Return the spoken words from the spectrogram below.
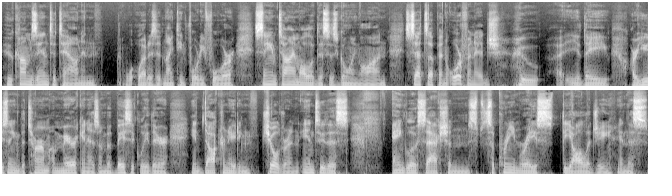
who comes into town in what is it, 1944, same time all of this is going on, sets up an orphanage who uh, they are using the term Americanism, but basically they're indoctrinating children into this Anglo-Saxon supreme race theology in this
